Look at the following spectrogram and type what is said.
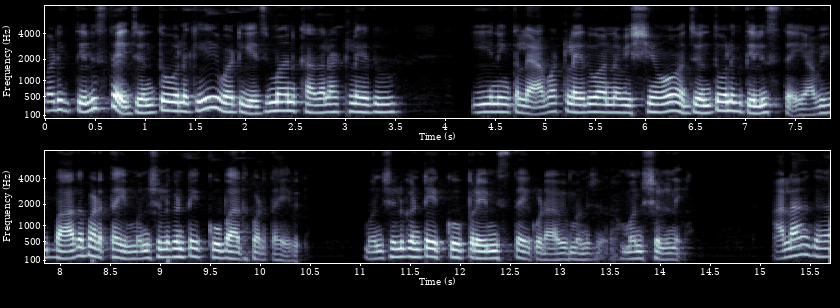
వాటికి తెలుస్తాయి జంతువులకి వాటి యజమాని కదలట్లేదు. ఈయన ఇంకా లేవట్లేదు అన్న విషయం జంతువులకి తెలుస్తాయి. అవి బాధపడతాయి. మనుషుల కంటే ఎక్కువ బాధపడతాయి అవి మనుషుల కంటే ఎక్కువ ప్రేమిస్తాయి కూడా అవి మనుషు మనుషుల్ని. అలాగా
